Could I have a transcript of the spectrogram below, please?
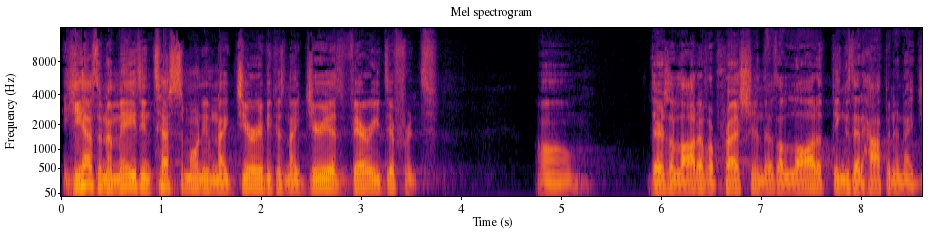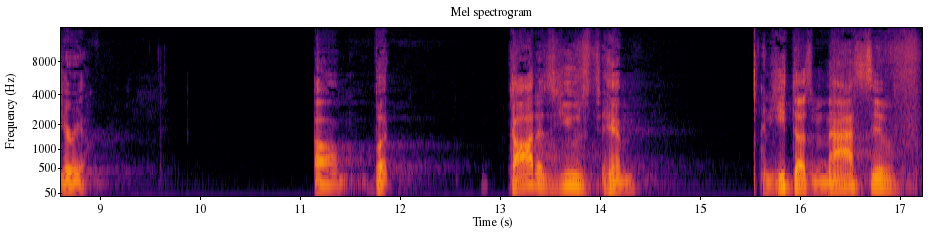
He has an amazing testimony of Nigeria because Nigeria is very different. Um, there's a lot of oppression. There's a lot of things that happen in Nigeria. Um, God has used him and he does massive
